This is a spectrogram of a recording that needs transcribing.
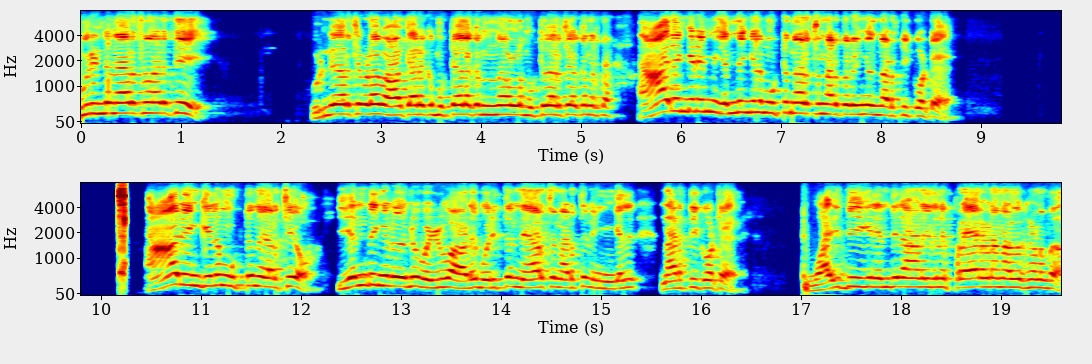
ഊരിന്റെ നേരത്തെ നടത്തി. ഉരുണ്ട് നേർച്ച ഇവിടെ ആൾക്കാരൊക്കെ മുട്ടയിലൊക്കെ നിന്നുള്ള മുട്ടു നേർച്ചയൊക്കെ നടത്താം. ആരെങ്കിലും എന്തെങ്കിലും മുട്ടു നേർച്ച നടത്തണമെങ്കിൽ നടത്തിക്കോട്ടെ. ആരെങ്കിലും മുട്ടു നേർച്ചയോ എന്തെങ്കിലും ഒരു വഴിപാട് ഒരുത്തൻ നേർച്ച നടത്തണമെങ്കിൽ നടത്തിക്കോട്ടെ. വൈദികർ എന്തിനാണ് ഇതിന് പ്രേരണ നൽകുന്നത്?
